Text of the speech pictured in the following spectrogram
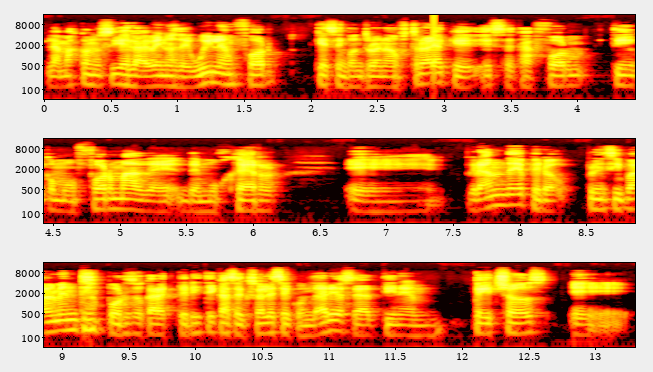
La más conocida es la Venus de Willenford, que se encontró en Australia, que es esta forma, tiene como forma de, mujer eh, grande, pero principalmente por sus características sexuales secundarias, o sea, tienen pechos, eh,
